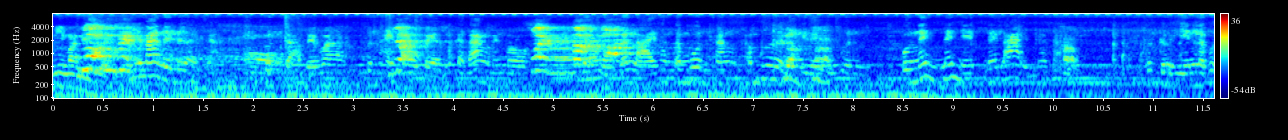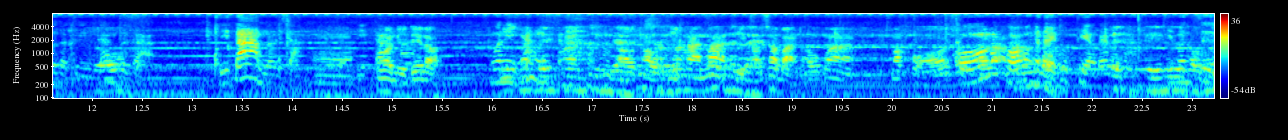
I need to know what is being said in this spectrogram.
มีมาเรื่อย ไม่มาเรื่อยๆจ้ะเพิ่นกะไปว่าเพิ่นให้เก้าแปดมันก็ดังแม่นบ่มันหลายทั้งตำบลทั้งอำ เภอทั้งที่ได้เพิ่นเบิ่งในในเน็ตในไลน์นะๆคคะรับเพิ่นก็เห็นแล้วเพิ่นก็ถือกันเพิ่นก็ติดตามเลยจ้ะอ๋องวดนี้ได้แล้ววันนี้ยังเลยจ้ะเราเท่าที่ผ่านมาที่เขาชาวบ้านเขามามาขอโชโอ้คขอมาลาบขอเพิ่นก็ได้ทุกเที่ยวได้เลยค่ะที่เพิ่นซื้อ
